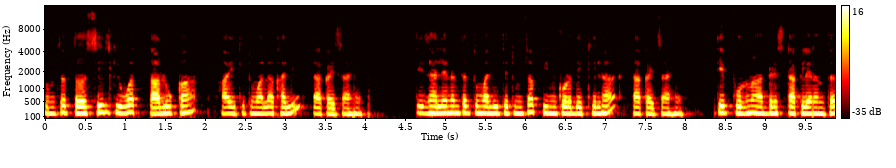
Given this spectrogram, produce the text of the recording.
तुमचं तहसील किंवा तालुका हा इथे तुम्हाला खाली टाकायचा आहे. ते झाल्यानंतर तुम्हाला इथे तुमचा पिनकोड देखील हा टाकायचा आहे. ते पूर्ण ॲड्रेस टाकल्यानंतर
